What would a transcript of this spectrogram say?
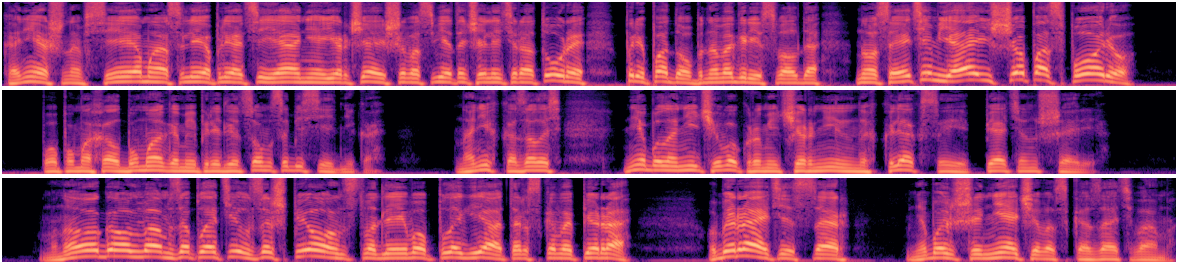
Конечно, все мы ослепли от сияния ярчайшего светоча литературы преподобного Грисволда, но с этим я еще поспорю. По помахал бумагами перед лицом собеседника. На них, казалось, не было ничего, кроме чернильных клякс и пятен шерри. «Много он вам заплатил за шпионство для его плагиаторского пера. Убирайтесь, сэр, мне больше нечего сказать вам».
